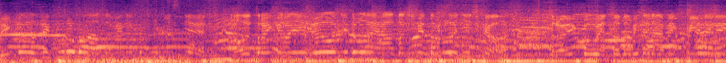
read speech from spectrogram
Viktor Zvichurová, tam je na prvním místě. Ale trojka na něj velmi doléhá, začne tam dole jednička. Trojkou je to David Adámek Bíliny,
